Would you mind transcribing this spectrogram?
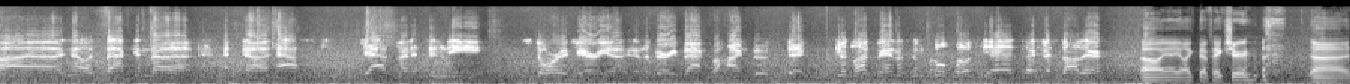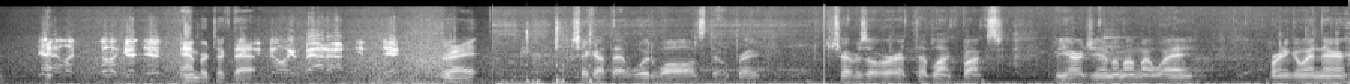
Uh, no, it's back in the uh, Ask Jasmine. It's in the storage area in the very back behind booth six. Good luck, man. There's some cool posts you had I, I saw there. Oh yeah, you like that picture? uh, Yeah, they look they look good, dude. Amber took that. You feel like a badass, you dick. Right. Check out that wood wall. It's dope, right? Trevor's over at the Black Box VR gym. I'm on my way. We're gonna go in there,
